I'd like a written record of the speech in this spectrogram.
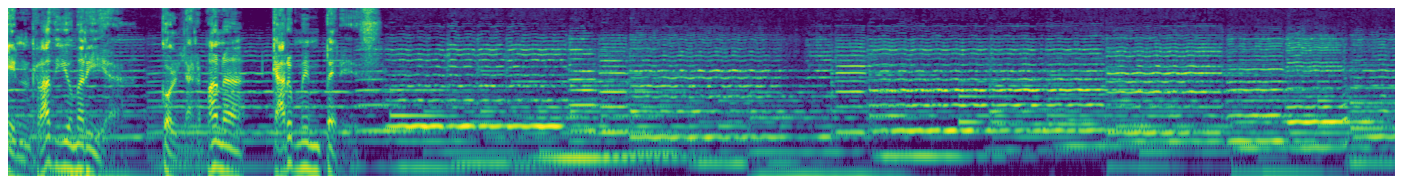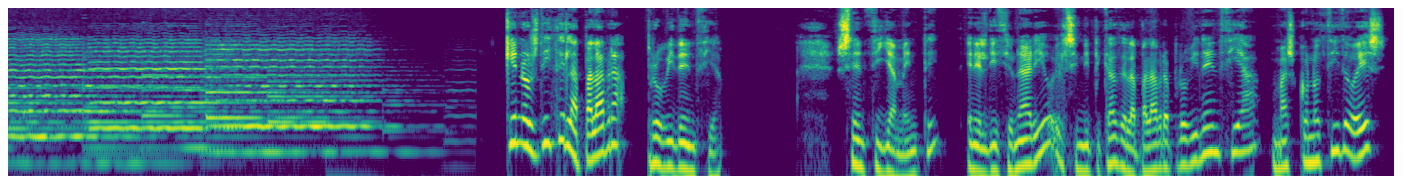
en Radio María con la hermana Carmen Pérez. ¿Qué nos dice la palabra providencia? Sencillamente, en el diccionario, el significado de la palabra providencia más conocido es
